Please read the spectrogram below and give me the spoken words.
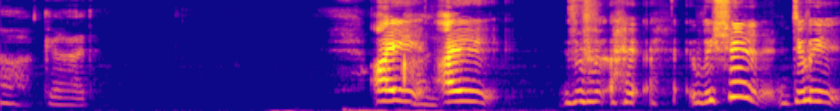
Oh god. I I we should do we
